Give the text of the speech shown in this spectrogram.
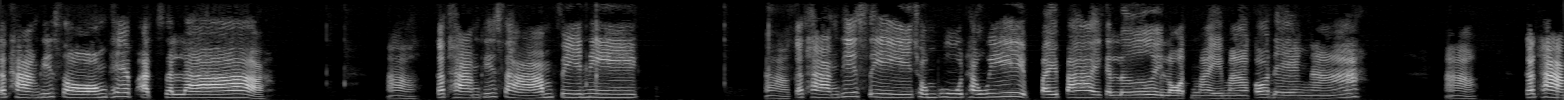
กระถางที่สองเทพอัศราอ่ากระถางที่สามฟีนิกซ์อ่ากระถางที่สี่ชมพูทวีปไปป้ายกันเลย หลอดใหม่มาก็แดงนะอ่า กระถาง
